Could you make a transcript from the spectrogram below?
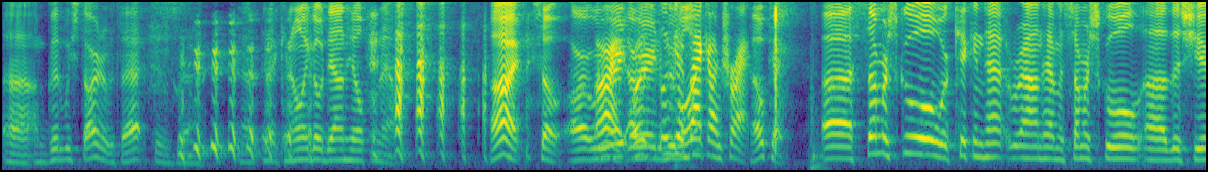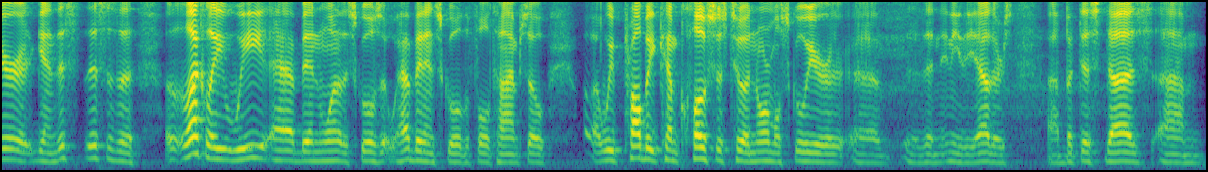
Uh, I'm good we started with that because uh, it can only go downhill from now. All right, so are we All right, ready? Are let's, ready let's get back on track. Okay. Uh, summer school. We're kicking ha- around having summer school uh, this year. Again, this this is a. Luckily, we have been one of the schools that have been in school the full time, so uh, we probably come closest to a normal school year uh, than any of the others. Uh, but this does um,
